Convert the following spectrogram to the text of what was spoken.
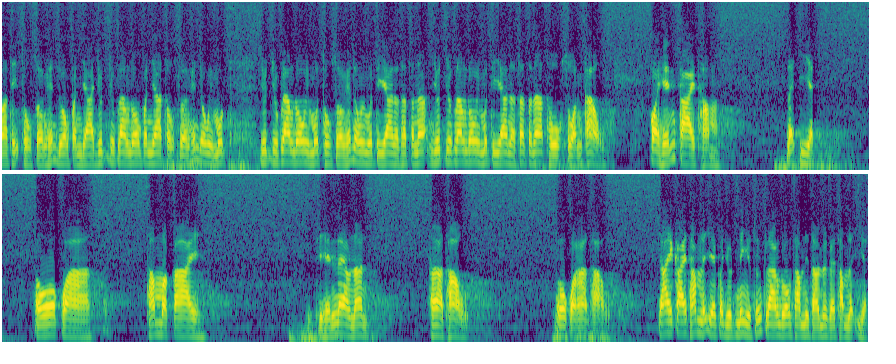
มาธิถูกส่วนเห็นดวงปัญญาหยุดอยู่กลางดวงปัญญาถูกส่วนเห็นดวงวิมุตติหยุดอยู่กลางดวงวิมุตติถูกส่วนเห็นดวงวิมุตติญาณทัศนะหยุดอยู่กลางดวงวิมุตติญาณทัศนะถูกส่วนเข้า ก็เห็นกายธรรมละเอียดโตกว่าธรรมกาย ที่เห็นแล้วนั้นห้าเท่า โตกว่าห้าเท่าใจกายทำละเอียดก็หยุดนิ่งอยู่ถึงกลางดวงธรรมที่ทำเป็นกายทำละเอียด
